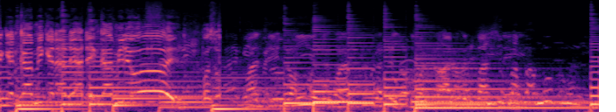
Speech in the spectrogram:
sampean kami kan adik-adik kami dia woi. Pasuk. Wajib, wajib, wajib, wajib, wajib, wajib, wajib, wajib, wajib,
